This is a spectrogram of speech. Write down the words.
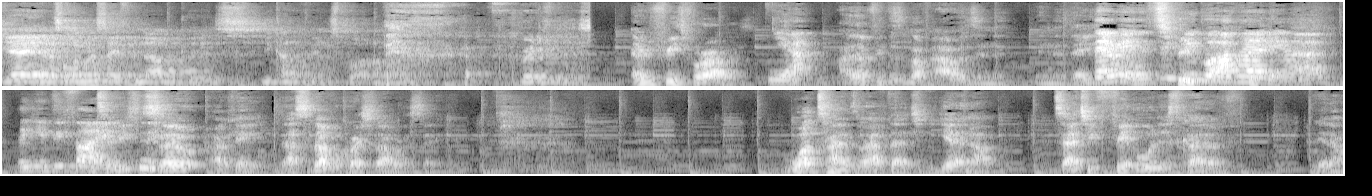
Yeah, yeah, that's all I'm gonna say for now because you kind of put me on the spot and I'm ready for this. Every three to four hours. Yeah, I don't think there's enough hours in the in the day. there is. If you got up earlier, then you'd be fine. So, okay, that's another question I want to say. What times do I have to actually be getting up to actually fit all this kind of, you know,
